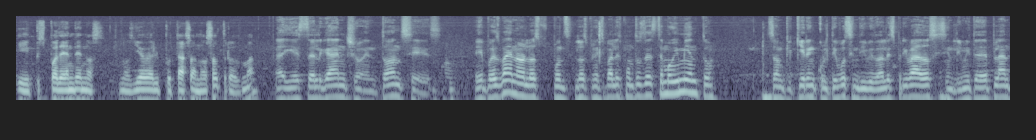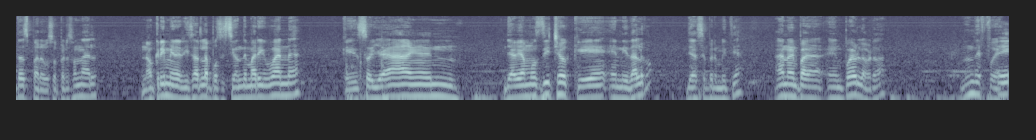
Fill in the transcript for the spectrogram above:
y pues por ende nos, nos lleva el putazo a nosotros, ¿no? Ahí está el gancho, entonces. Y pues bueno, los, los principales puntos de este movimiento son que quieren cultivos individuales privados y sin límite de plantas para uso personal, no criminalizar la posesión de marihuana, que eso ya en... Ya habíamos dicho que en Hidalgo ya se permitía. Ah, no, en, Pa- en Puebla, ¿verdad? ¿Dónde fue? Eh,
